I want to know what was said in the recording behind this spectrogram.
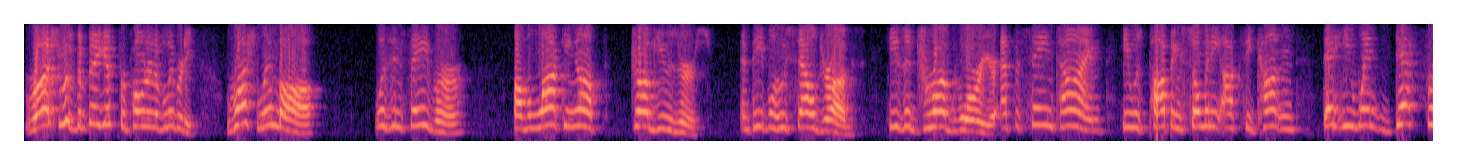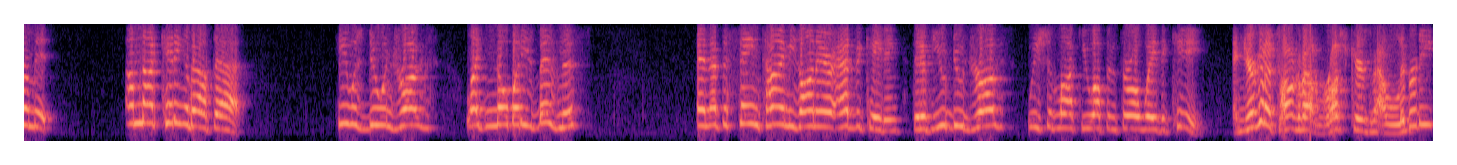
Rush was the biggest proponent of liberty. Rush Limbaugh was in favor of locking up drug users and people who sell drugs. He's a drug warrior. At the same time, he was popping so many Oxycontin that he went deaf from it. I'm not kidding about that. He was doing drugs like nobody's business. And at the same time, he's on air advocating that if you do drugs, we should lock you up and throw away the key. And you're going to talk about Rush cares about liberty?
